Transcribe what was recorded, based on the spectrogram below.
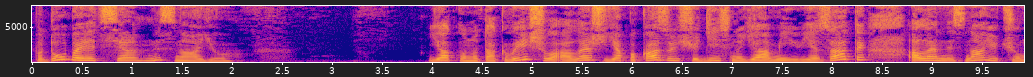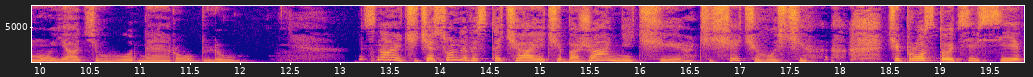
подобається. Не знаю, як воно так вийшло, але ж я показую, що дійсно я вмію в'язати, але не знаю, чому я цього не роблю. Не знаю, чи часу не вистачає, чи бажання, чи, чи ще чогось, чи, чи просто оці всі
